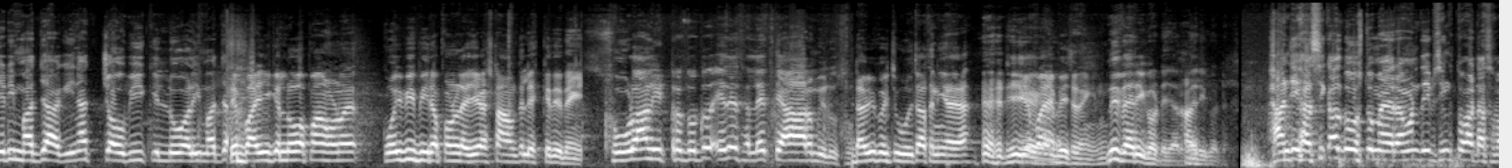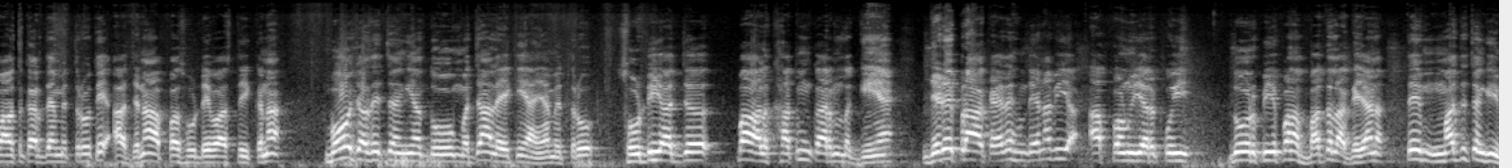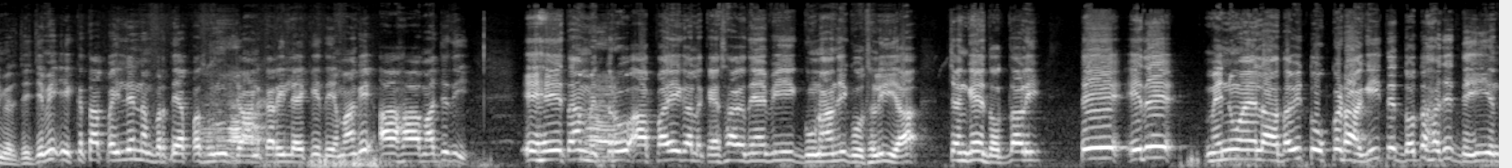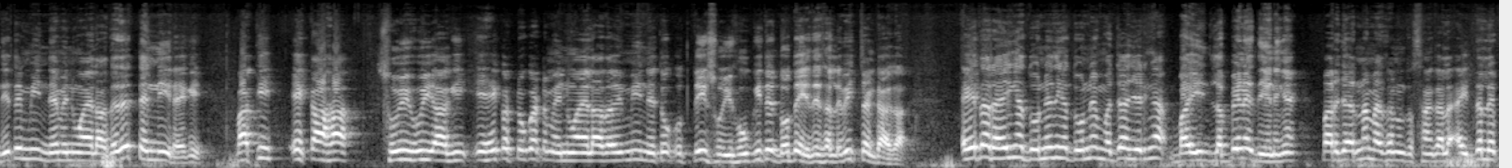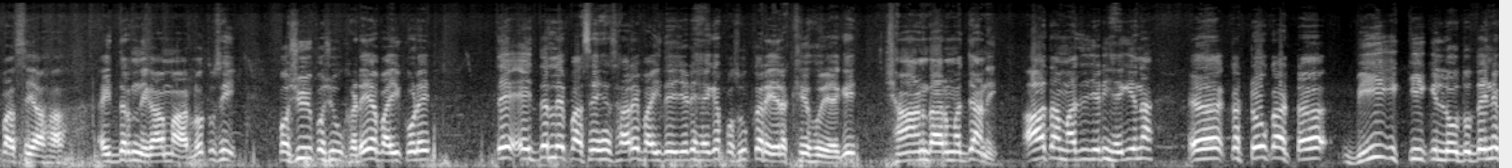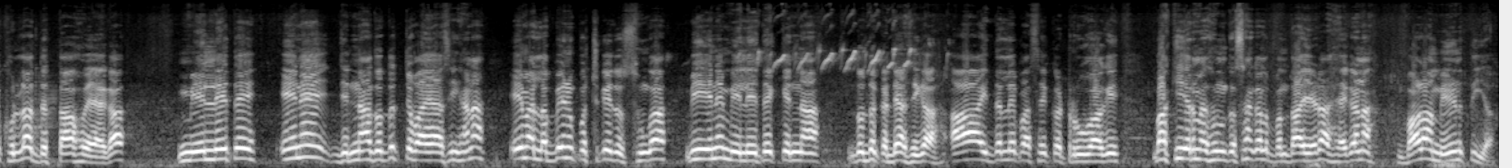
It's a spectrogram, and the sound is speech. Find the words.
ਜਿਹੜੀ ਮੱਝ ਆ ਗਈ ਨਾ 24 ਕਿਲੋ ਵਾਲੀ ਮੱਝ। ਤੇ 22 ਕਿਲੋ ਆਪਾਂ ਹੁਣ ਕੋਈ ਵੀ ਵੀਰ ਆਪਾਂ ਨੂੰ ਲੈ ਜਾਏ ਸਟਾਮ ਤੇ ਲਿਖ ਕੇ ਦੇ ਦੇਂਗੇ 16 ਲੀਟਰ ਦੁੱਧ ਇਹਦੇ ਥੱਲੇ ਤਿਆਰ ਮਿਲੂ ਸੋ। ਦਾ ਵੀ ਕੋਈ ਚੂਲ ਝੱਥ ਨਹੀਂ ਆਇਆ। ਠੀਕ ਹੈ ਭਾਵੇਂ। ਵੇਚ ਦੇਂਗੇ। ਨਹੀਂ ਵੈਰੀ ਗੁੱਡ ਯਾਰ ਵੈਰੀ ਗੁੱਡ ਹਾਂਜੀ। ਸਤਿ ਸ਼੍ਰੀ ਅਕਾਲ ਦੋਸਤੋ ਮੈਂ ਰਮਨਦੀਪ ਸਿੰਘ ਤੁਹਾਡਾ ਸਵਾਗਤ ਕਰਦਾ ਮਿੱਤਰੋ। ਤੇ ਅੱਜ ਨਾ ਆਪਾਂ ਤੁਹਾਡੇ ਵਾਸਤੇ ਇੱਕ ਨਾ ਬਹੁਤ ਜ਼ਿਆਦਾ ਚੰਗੀਆਂ ਦੋ ਮੱਝਾਂ ਲੈ ਕੇ ਆਏ ਆ ਮਿੱਤਰੋ। ਤੁਹਾਡੀ ਅੱਜ ਭਾਲ ਖਤਮ ਕਰਨ ਲੱਗੇ ਆ ਜਿਹੜੇ ਭਰਾ ਕਹਿੰਦੇ ਹੁੰਦੇ ਆ ਨਾ ਵੀ ਆਪਾਂ ਨੂੰ ਯਾਰ ਕੋਈ 2 ਰੁਪਏ ਭਾਵੇਂ ਵੱਧ ਲੱਗ ਜਾਣ ਤੇ ਮੱਝ ਚੰਗੀ ਮਿਲ ਜੇ। ਜਿਵੇਂ ਇੱਕ ਤਾਂ ਪਹਿਲੇ ਨੰਬਰ ਤੇ ਆਪਾਂ ਤੁਹਾਨੂੰ ਜਾਣਕਾਰੀ ਲੈ ਕੇ ਦੇਵਾਂਗੇ ਆਹਾ ਮੱਝ ਦੀ। ਇਹ ਤਾਂ ਮਿੱਤਰੋ ਆਪਾਂ ਇਹ ਗੱਲ ਕਹਿ ਸਕਦੇ ਆ ਵੀ ਗੁਣਾਂ ਦੀ ਗੁਥਲੀ ਆ, ਚੰਗੇ ਦੁੱਧ ਵਾਲੀ। ਤੇ ਇਹਦੇ ਮੈਨੂੰ ਐ ਲੱਗਦਾ ਵੀ ਤੋਕੜ ਆ ਗਈ ਤੇ ਦੁੱਧ ਹਜੇ ਦੇਈ ਜਾਂਦੀ ਤੇ ਮਹੀਨੇ ਮੈਨੂੰ ਐ ਲੱਗਦਾ ਇਹਦੇ ਤਿੰਨ ਹੀ ਰਹਿ ਗਏ। ਬਾਕੀ ਇੱਕ ਆਹਾ ਸੂਈ ਹੋਈ ਆ ਗਈ। ਇਹ ਘੱਟੋ ਘੱਟ ਮੈਨੂੰ ਐ ਲੱਗਦਾ ਵੀ ਮਹੀਨੇ ਤੋਂ ਉੱਤੇ ਹੀ ਸੂਈ ਹੋਊਗੀ ਤੇ ਦੁੱਧ ਇਹਦੇ ਥੱਲੇ ਵੀ ਚੰਗਾਗਾ ਇਹ ਤਾਂ ਰਹਿ ਗਈਆਂ ਦੋਨੇ ਦੀਆਂ ਦੋਨੇ ਮੱਝਾਂ ਜਿਹੜੀਆਂ ਬਾਈ ਲੱਭੇ ਨੇ ਦੇਣੀਆਂ। ਪਰ ਜਦ ਨਾ ਮੈਂ ਤੁਹਾਨੂੰ ਦੱਸਾਂ ਗੱਲ, ਇਧਰਲੇ ਪਾਸੇ ਆਹ, ਇਧਰ ਨਿਗਾਹ ਮਾਰ ਲਓ ਤੁਸੀਂ। ਪਸ਼ੂ ਹੀ ਪਸ਼ੂ ਖੜੇ ਆ ਬਾਈ ਕੋਲੇ। ਤੇ ਇਧਰਲੇ ਪਾਸੇ ਇਹ ਸਾਰੇ ਬਾਈ ਦੇ ਜਿਹੜੇ ਹੈਗੇ ਪਸ਼ੂ ਘਰੇ ਰੱਖੇ ਹੋਏ ਹੈਗੇ, ਸ਼ਾਨਦਾਰ ਮੱਝਾਂ ਨੇ। ਆਹ ਤਾਂ ਮੱਝ ਜਿਹੜੀ ਹੈਗੀ ਹੈ ਨਾ ਘੱਟੋ ਘੱਟ 20 21 ਕਿਲੋ ਦੁੱਧ ਇਹਨੇ ਖੁੱਲਾ ਦਿੱਤਾ ਹੋਇਆ ਹੈਗਾ। ਮੇਲੇ ਤੇ ਇਹਨੇ ਜਿੰਨਾ ਦੁੱਧ ਚਵਾਇਆ ਸੀ, ਹਨਾ, ਇਹ ਮੈਂ ਲੱਭੇ ਨੂੰ ਪੁੱਛ ਕੇ ਦੱਸੂਗਾ ਵੀ ਇਹਨੇ ਮੇਲੇ ਤੇ ਕਿੰਨਾ ਦੁੱਧ ਕੱਢਿਆ ਸੀਗਾ। ਆ ਇਧਰਲੇ ਪਾਸੇ ਕਟਰੂ ਆ ਗਏ। ਬਾਕੀ ਯਾਰ ਮੈਂ ਤੁਹਾਨੂੰ ਦੱਸਾਂ ਗੱਲ ਬੰਦਾ ਜਿਹੜਾ ਹੈਗਾ ਨਾ ਬਾਹਲਾ ਮਿਹਨਤੀ ਆ।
